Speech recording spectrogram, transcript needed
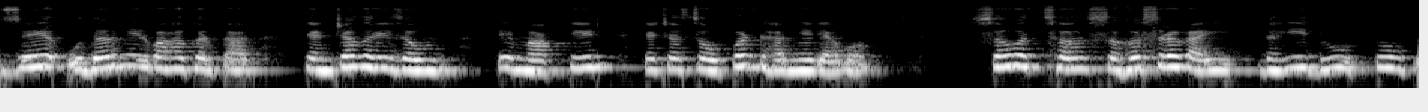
जे उदरनिर्वाह करतात त्यांच्या घरी जाऊन ते मागतील त्याच्या चौपट धान्य द्यावं. सवत्स सहस्र गाई दही दूध तूप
